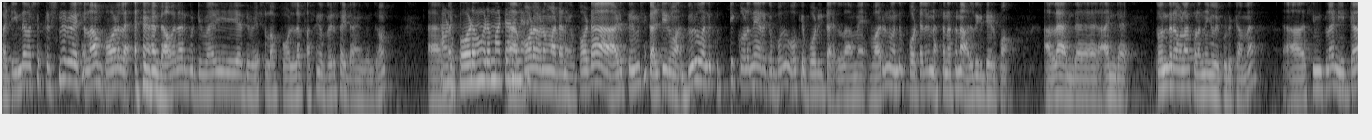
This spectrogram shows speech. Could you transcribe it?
பட் இந்த வருஷம் கிருஷ்ணர் வேஷம்லாம் போடலை. அந்த அவதார் குட்டி மாதிரி அந்த வேஷம்லாம் போடல. பசங்க பெருசாயிட்டாங்க கொஞ்சம். போடவும் விட மாட்டான் ஆஹ் போட விட மாட்டானுங்க. போட்டா அடுத்த நிமிஷம் கழட்டிடுவான் துரு வந்து குட்டி குழந்தையா இருக்கும்போது ஓகே போட்டுக்கிட்டா எல்லாமே. வருண் வந்து போட்டாலே நச நசன அழுதுகிட்டே இருப்பான். அதனால அந்த அந்த தொந்தரவெல்லாம் குழந்தைங்களுக்கு கொடுக்காம சிம்பிளா நீட்டா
